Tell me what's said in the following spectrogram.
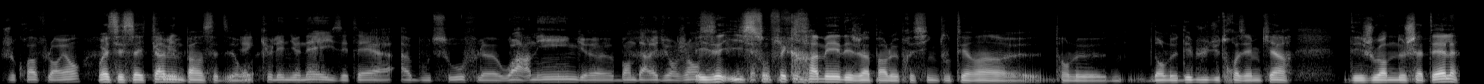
je crois, Florian. Ouais, c'est ça, il termine par un 7-0. Et que les Nyonnais, ils étaient à, bout de souffle, warning, euh, bande d'arrêt d'urgence. Ils se sont fait cramer déjà par le pressing tout-terrain euh, dans, le, dans le début du troisième quart des joueurs de Neuchâtel.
